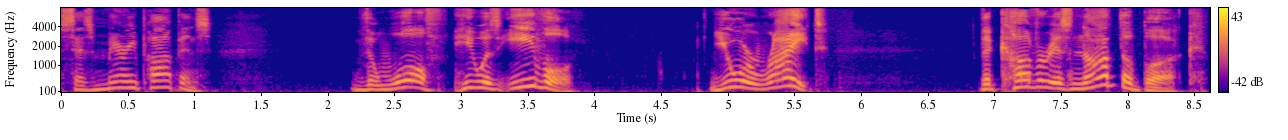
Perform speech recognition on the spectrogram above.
says, Mary Poppins, the wolf, he was evil. You were right. The cover is not the book.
